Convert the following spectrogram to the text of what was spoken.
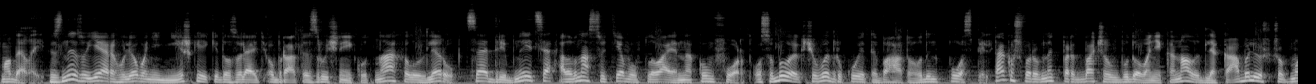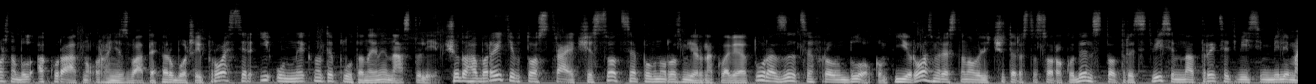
моделей. Знизу є регульовані ніжки, які дозволяють обрати зручний кут нахилу для рук. Це дрібниця, але вона суттєво впливає на комфорт, особливо якщо ви друкуєте багато годин поспіль. Також виробник передбачив вбудовані канали для кабелю, щоб можна було акуратно організувати робочий простір і уникнути плутанини на столі. Щодо габаритів, то Strike 600 – це повнорозмірна клавіатура з цифровим блоком. Її розміри становлять 441 138 на 38 мм,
